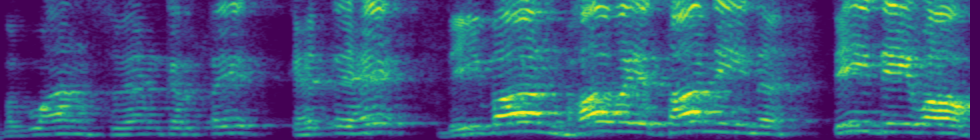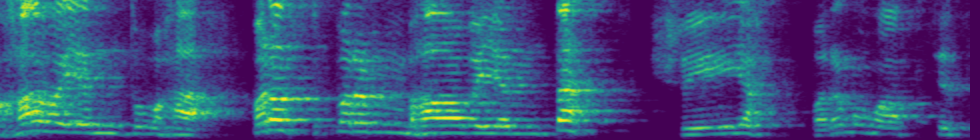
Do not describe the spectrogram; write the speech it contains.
भगवान स्वयं करते, कहते हैं, देवान भावयतानेन, ते देवा भावयंतु परस्परम भावयंत श्रेय परम वापसित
